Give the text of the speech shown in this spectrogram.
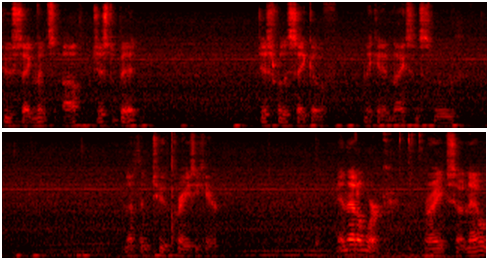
two segments up just a bit, just for the sake of making it nice and smooth. Nothing too crazy here. And that'll work, right? So now,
